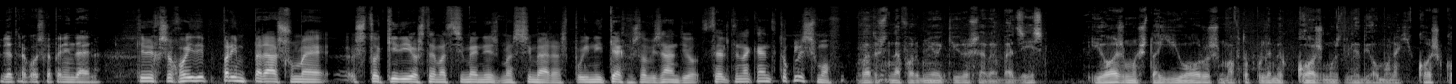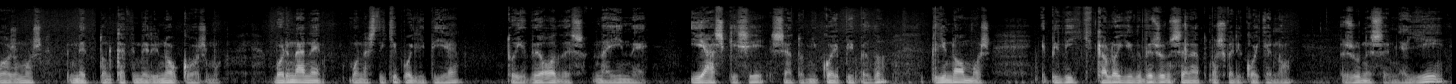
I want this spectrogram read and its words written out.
1351. Κύριε Χρυσοχοίδη, πριν περάσουμε στο κυρίως θέμα της σημερινής μας ημέρας, που είναι η τέχνη στο Βυζάντιο, θέλετε να κάνετε το κλείσιμο; Βάτω στην αφορμή ο κύριος Αραμπατζή, ιός του Αγίου Όρους με αυτό που λέμε κόσμος, δηλαδή ο μοναχικός κόσμος με τον καθημερινό κόσμο. Μπορεί να είναι μοναστική πολιτεία, το ιδεώδες να είναι η άσκηση σε ατομικό επίπεδο, πλην όμως επειδή οι καλόγεροι δεν ζουν σε ένα ατμοσφαιρικό κενό, ζουν σε μια γη,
